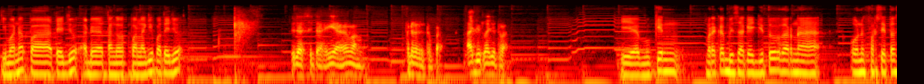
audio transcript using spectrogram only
Gimana Pak Tejo? Ada tanggapan lagi Pak Tejo? Sudah sudah. Iya memang. Benar itu Pak. Lanjut lanjut Pak. Iya mungkin mereka bisa kayak gitu karena universitas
